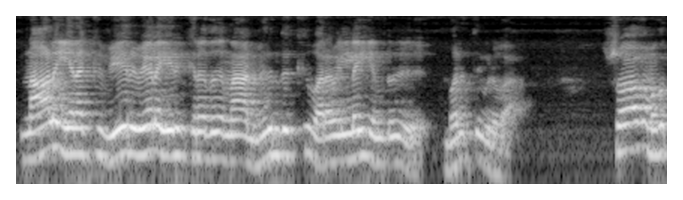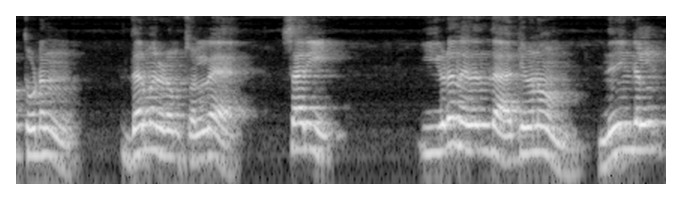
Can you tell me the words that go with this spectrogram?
நாளை எனக்கு வேறு வேலை இருக்கிறது. நான் விருந்துக்கு வரவில்லை என்று மறுத்து விடுவார். சோக முகத்துடன் தர்மரிடம் சொல்ல சரி இடனிருந்த இருந்த அர்ஜுனனும் நீங்கள்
